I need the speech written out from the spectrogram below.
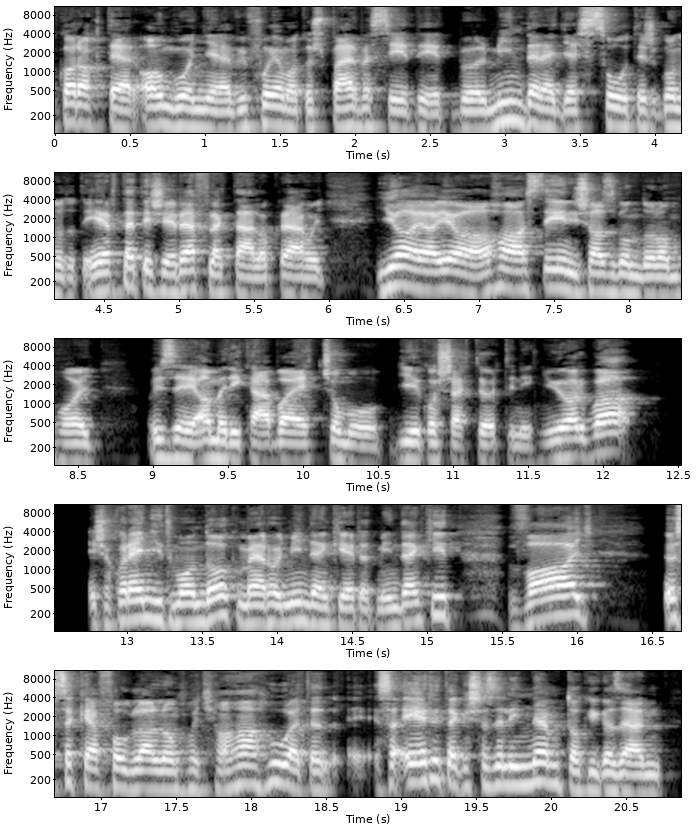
karakter angol nyelvű folyamatos párbeszédétből minden egyes szót és gondolatot értett, és én reflektálok rá, hogy ja, ja, ja, ha azt én is azt gondolom, hogy izé, Amerikában egy csomó gyilkosság történik New Yorkba, és akkor ennyit mondok, mert hogy mindenki értett mindenkit, vagy össze kell foglalnom, hogy ha, ha hú, hát ez, szóval értitek, és ezzel így nem tudok igazán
